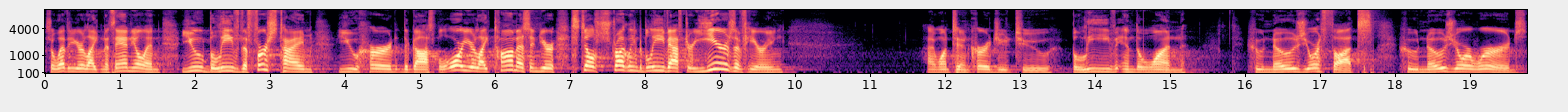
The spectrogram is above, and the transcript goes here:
So, whether you're like Nathanael and you believe the first time you heard the gospel, or you're like Thomas and you're still struggling to believe after years of hearing, I want to encourage you to believe in the one who knows your thoughts, who knows your words,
